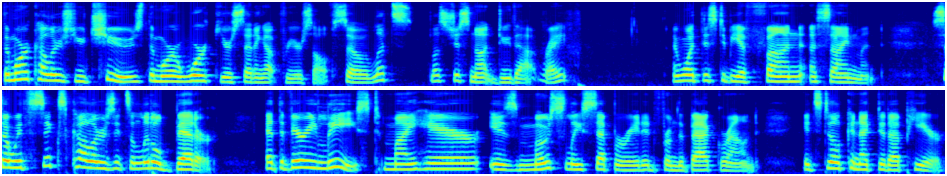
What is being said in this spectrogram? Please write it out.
The more colors you choose, the more work you're setting up for yourself. So let's Let's just not do that, right? I want this to be a fun assignment. So with six colors, it's a little better. At the very least, my hair is mostly separated from the background. It's still connected up here.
